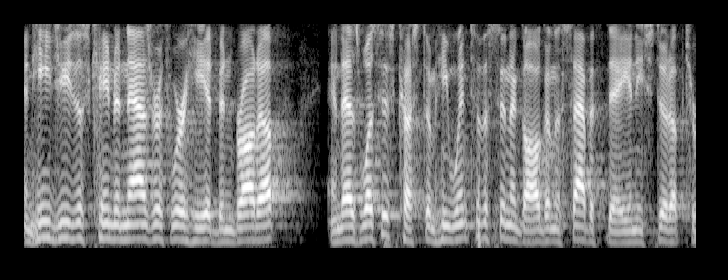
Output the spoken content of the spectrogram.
And he, Jesus, came to Nazareth where he had been brought up, and as was his custom, he went to the synagogue on the Sabbath day and he stood up to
